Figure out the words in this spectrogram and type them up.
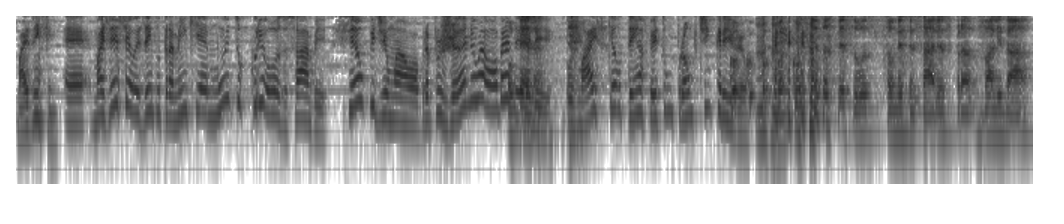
Mas enfim. É, mas esse é o exemplo para mim que é muito curioso, sabe? Se eu pedir uma obra pro Jânio, a obra é Pena. dele. Por mais que eu tenha feito um prompt incrível. Qu- qu- qu- Quantas pessoas são necessárias para validar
